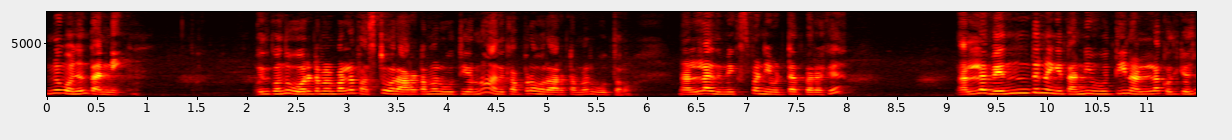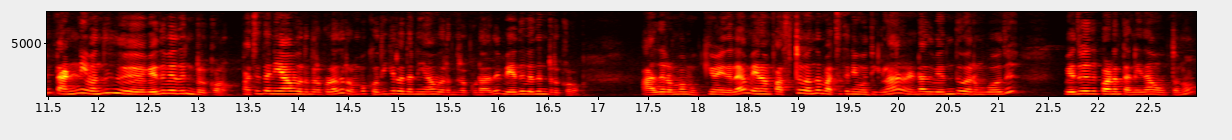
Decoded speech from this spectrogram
இன்னும் கொஞ்சம் தண்ணி. இதுக்கு வந்து ஒரு டம்ளர் பாலில் ஃபஸ்ட்டு ஒரு அரை டம்ளர் ஊற்றிடணும் அதுக்கப்புறம் ஒரு அரை டம்ளர் ஊற்றணும் நல்லா இது மிக்ஸ் பண்ணி விட்ட பிறகு நல்லா வெந்து நீங்கள் தண்ணி ஊற்றி நல்லா கொதிக்க வச்சு தண்ணி வந்து வெது வெதுன்னு இருக்கணும். பச்சை தண்ணியாகவும் இருந்துடக்கூடாது ரொம்ப கொதிக்கிற தண்ணியாகவும் இருந்துடக்கூடாது வெது வெதுன்னு இருக்கணும். அது ரொம்ப முக்கியம் இதில். வேணாம் ஃபஸ்ட்டு வந்து பச்சை தண்ணி ஊற்றிக்கலாம் ரெண்டாவது வெந்து வரும்போது வெது வெதுப்பான தண்ணி தான் ஊற்றணும்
